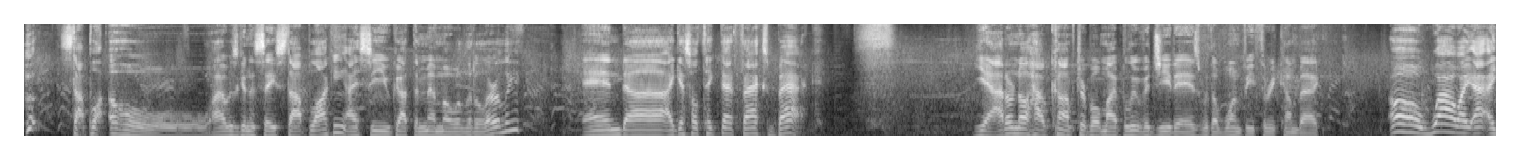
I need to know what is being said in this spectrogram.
Stop block. Oh, I was gonna say stop blocking. I see you got the memo a little early. And uh, I guess I'll take that fax back. Yeah, I don't know how comfortable my blue Vegeta is with a 1v3 comeback. Oh, wow, I, I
